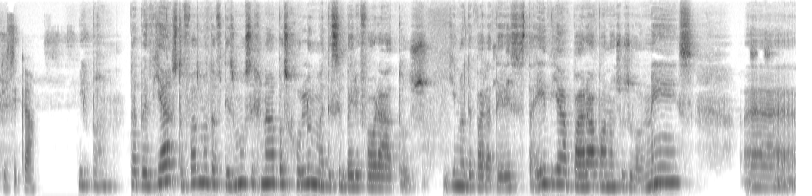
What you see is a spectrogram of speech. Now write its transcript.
Φυσικά. Λοιπόν, τα παιδιά στο φάσμα του αυτισμού συχνά απασχολούν με τη συμπεριφορά τους. Γίνονται παρατηρήσεις στα ίδια, παράπονο στους γονείς, ε,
